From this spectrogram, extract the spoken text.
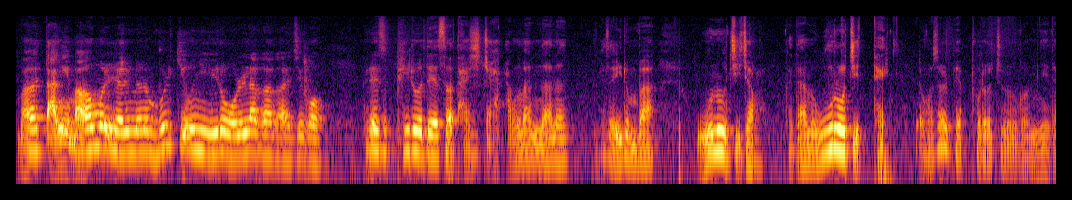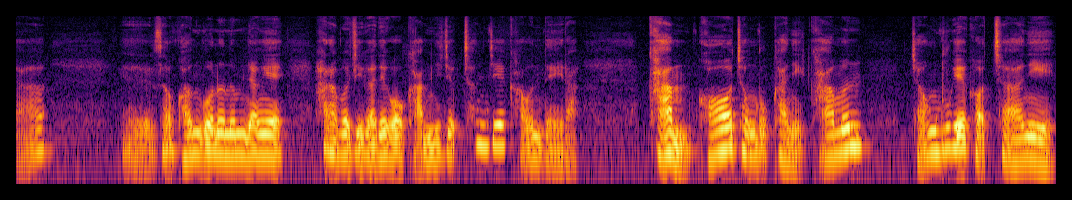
마- 땅이 마음을 열면 물 기운이 위로 올라가 가지고 그래서 비로 돼서 다시 쫙 만나는 그래서 이른바 운우지정 그 다음에 우로지택 이것을 베풀어 주는 겁니다. 그래서 건고는 음양의 할아버지가 되고 감리즉 천지의 가운데이라. 감 거 정북하니 감은 정북에 거처하니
